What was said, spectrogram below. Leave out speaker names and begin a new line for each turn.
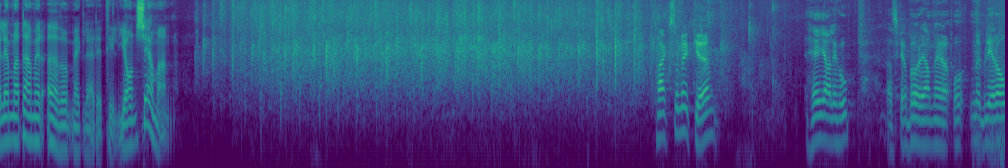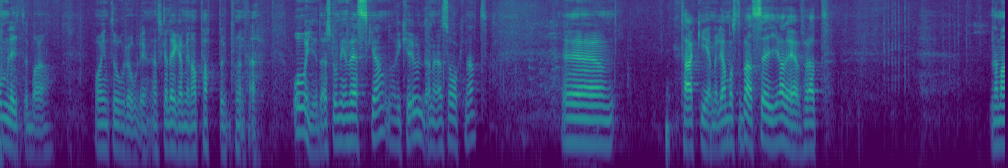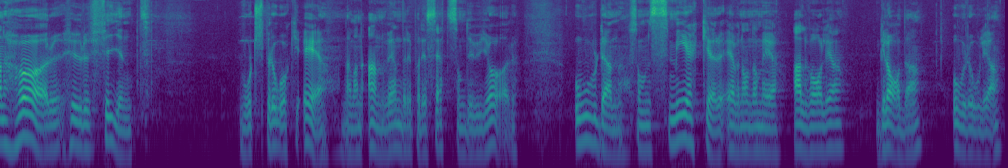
jag lämnar därmed över med glädje till Jan Scherman.
Tack så mycket. Hej allihop. Jag ska börja med att möblera om lite bara. Var inte orolig. Jag ska lägga mina papper på den här. Oj, där står min väska. Det är kul. Den har jag saknat. Eh, tack Emil. Jag måste bara säga det för att när man hör hur fint vårt språk är när man använder det på det sätt som du gör. Orden som smeker även om de är allvarliga, glada, oroliga.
